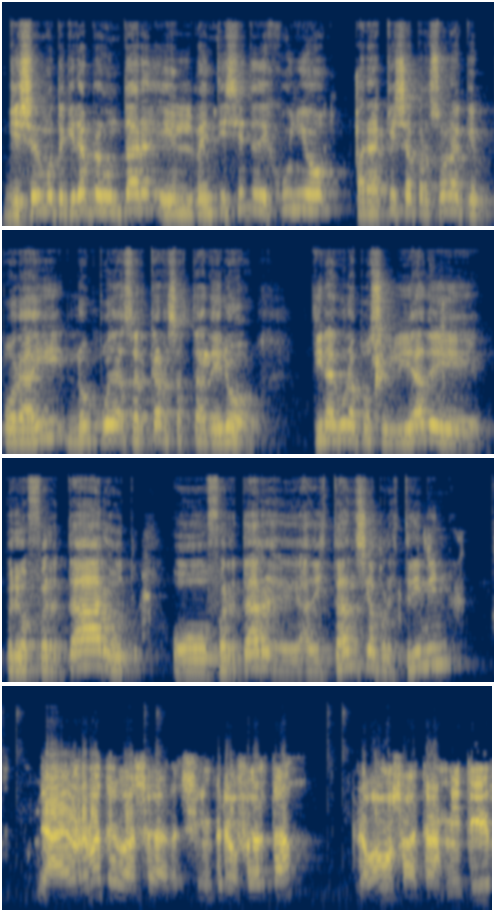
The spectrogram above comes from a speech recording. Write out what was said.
Guillermo te quería preguntar el 27 de junio para aquella persona que por ahí no puede acercarse hasta Deró ¿tiene alguna posibilidad de preofertar o o ofertar eh, a distancia por streaming? Ya, el remate va a ser siempre oferta, lo vamos a transmitir,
